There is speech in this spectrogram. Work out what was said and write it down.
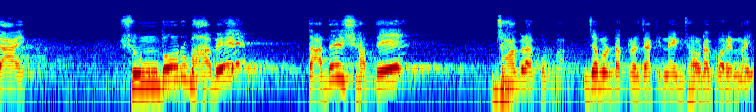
যায়। সুন্দরভাবে তাদের সাথে ঝগড়া করবা। যেমন ডক্টর জাকির নায়ক ঝগড়া করেন নাই?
